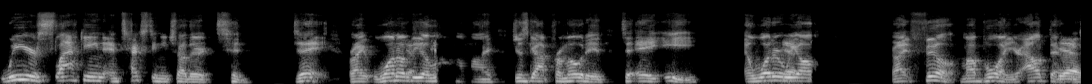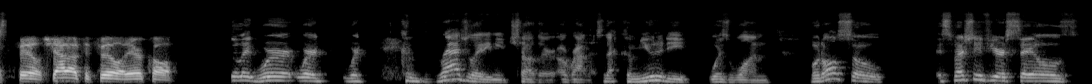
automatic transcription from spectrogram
we are slacking and texting each other today, right? One of yeah. the alumni just got promoted to AE. And what are yeah. we all, right? Phil, my boy, you're out there. Yeah, Phil. Shout out to Phil at Air Call. So like we're we're we're congratulating each other around that. So that community was one, but also, especially if you're a sales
